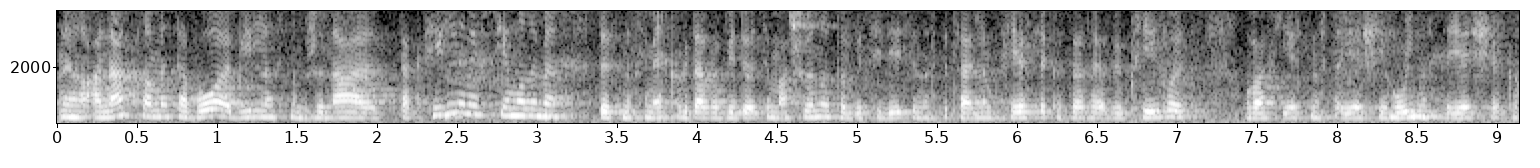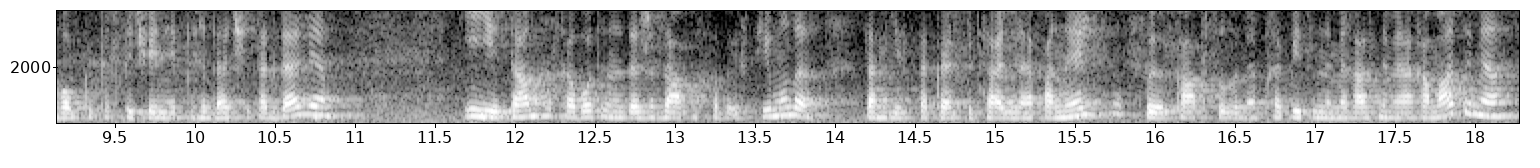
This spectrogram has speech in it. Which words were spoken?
она, кроме того, обильно снабжена тактильными стимулами. То есть, например, когда вы ведете машину, то вы сидите на специальном кресле, которое вибрирует, у вас есть настоящий руль, настоящая коробка переключения передач и так далее. И там разработаны даже запаховые стимулы. Там есть такая специальная панель с капсулами, пропитанными разными ароматами.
